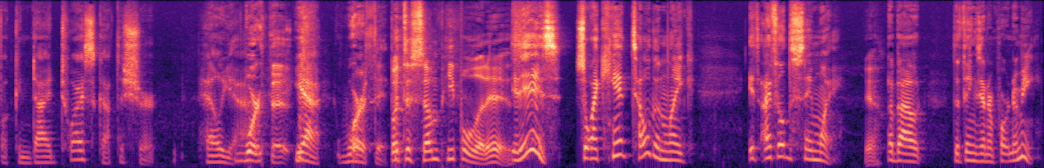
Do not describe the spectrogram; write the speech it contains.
fucking died twice, got the shirt. Hell yeah, Worth it. Yeah, worth it. But to some people, it is. it is. So I can't tell them like it's. I feel the same way. Yeah. About the things that are important to me.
